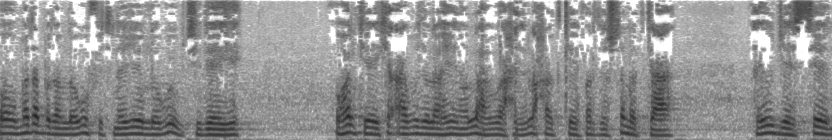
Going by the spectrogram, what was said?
oo ummado badan loogu fitneeyey oo loogu ibtideeyey oo halkii ay ka caabudi lahayn allah waaxidulaxadkee fardusamadkaa ay u jeesteen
